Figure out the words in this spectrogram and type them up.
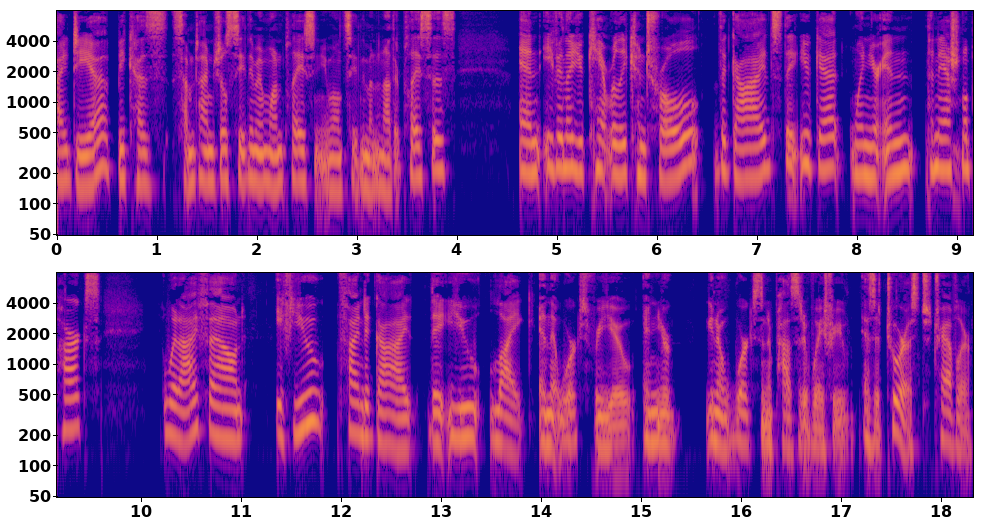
idea because sometimes you'll see them in one place and you won't see them in other places. And even though you can't really control the guides that you get when you're in the national parks, what I found if you find a guide that you like and that works for you and you're you know works in a positive way for you as a tourist traveler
